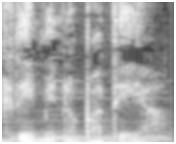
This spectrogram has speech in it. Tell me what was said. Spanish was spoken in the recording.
criminopatía.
